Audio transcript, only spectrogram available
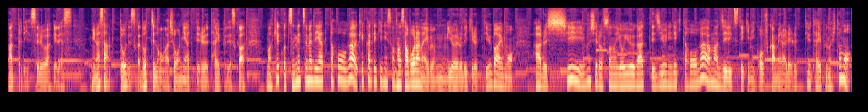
あったりするわけです。皆さんどうですか？どっちの方が性に合ってるタイプですか？まあ結構詰め詰めでやった方が結果的にそのサボらない分いろいろできるっていう場合もあるしむしろその余裕があって自由にできた方がまあ自律的にこう深められるっていうタイプの人も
